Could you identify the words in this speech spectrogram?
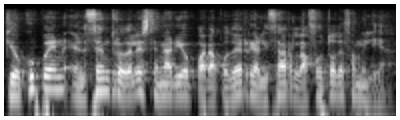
que ocupen el centro del escenario para poder realizar la foto de familia.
